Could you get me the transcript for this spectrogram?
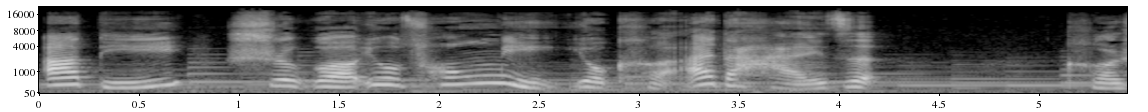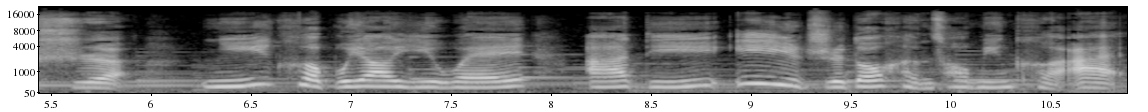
阿迪是个又聪明又可爱的孩子，可是。你可不要以为阿迪一直都很聪明可爱，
